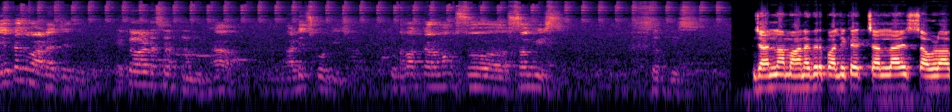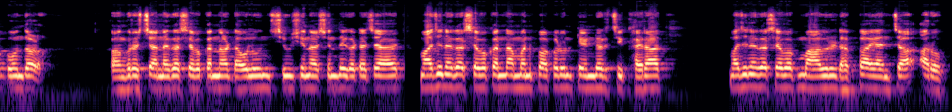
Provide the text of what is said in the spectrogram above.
एकच वाढायचे ते. एका वार्डात सात काम हा अडीच कोटीचे. प्रभाग क्रमांक सो सव्वीस. सत्तीस जालना महानगरपालिकेत चाललाय सावळा गोंधळ. काँग्रेसच्या नगरसेवकांना डावलून शिवसेना शिंदे गटाच्या माजी नगरसेवकांना मनपाकडून टेंडरची खैरात. माजी नगरसेवक महावीर ढक्का यांचा आरोप.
